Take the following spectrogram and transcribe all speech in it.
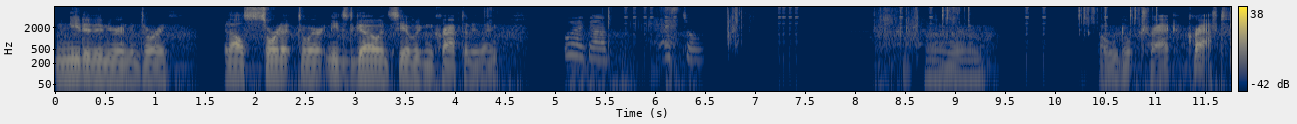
needed in your inventory. And I'll sort it to where it needs to go and see if we can craft anything. Oh, I got a pistol. Um, oh, don't track. Craft.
